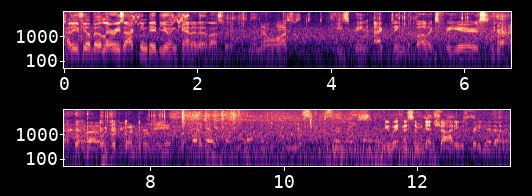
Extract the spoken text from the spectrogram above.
How do you feel about Larry's acting debut in Canada last week? You know what? He's been acting the bollocks for years. Uh, would you do one for me? We witnessed him get shot. He was pretty good at it.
